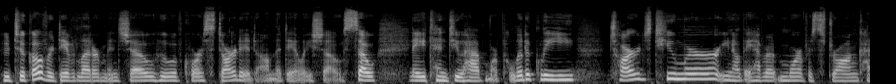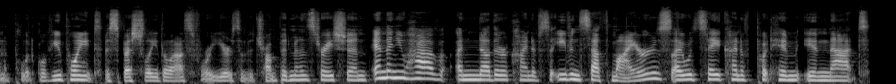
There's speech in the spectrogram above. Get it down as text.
who took over David Letterman's show who of course started on the Daily Show. So they tend to have more politically charged humor. You know they have a more of a strong kind of political viewpoint especially the last 4 years of the Trump administration. And then you have another kind of even Seth Meyers I would say kind of put him in that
